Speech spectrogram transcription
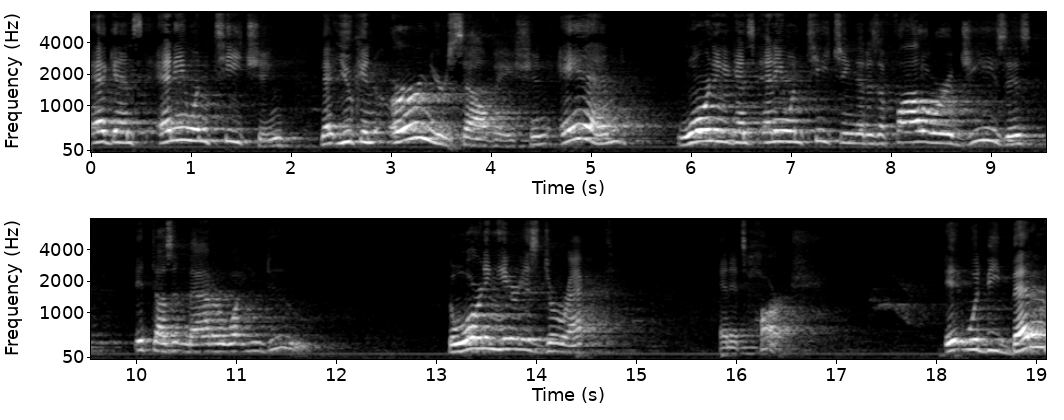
against anyone teaching that you can earn your salvation and warning against anyone teaching that as a follower of Jesus, it doesn't matter what you do. The warning here is direct and it's harsh. It would be better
